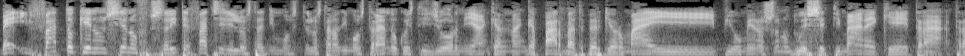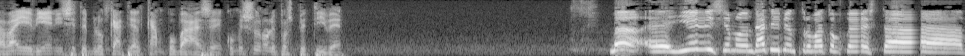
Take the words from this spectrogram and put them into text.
Beh, il fatto che non siano salite facili lo, sta dimost- lo, stanno dimostrando questi giorni anche al Nanga Parbat perché ormai più o meno sono due settimane che tra, tra vai e vieni siete bloccati al campo base. Come sono le prospettive? Ma eh, ieri siamo andati e abbiamo trovato questa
